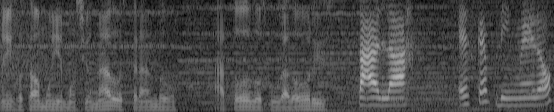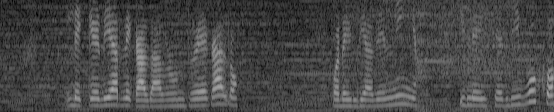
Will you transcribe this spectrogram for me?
Mi hijo estaba muy emocionado esperando a todos los jugadores. Tala, es que primero le quería regalar un regalo por el Día del Niño y le hice el dibujo.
